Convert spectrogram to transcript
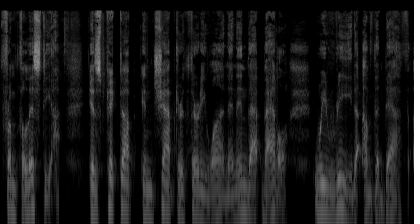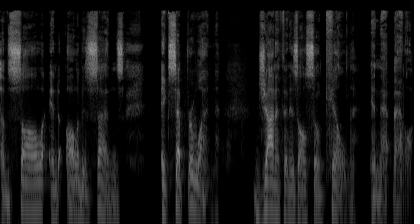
from Philistia is picked up in chapter 31, and in that battle, we read of the death of Saul and all of his sons, except for one. Jonathan is also killed in that battle.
